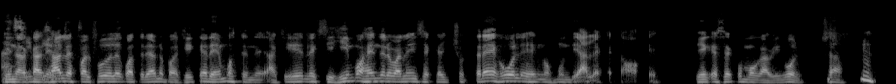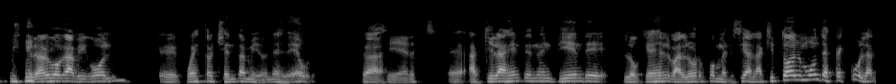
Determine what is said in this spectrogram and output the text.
Ah, inalcanzables para el fútbol ecuatoriano, porque aquí queremos tener, aquí le exigimos a Henry Valencia que ha hecho tres goles en los mundiales, que no, que tiene que ser como Gabigol. O sea, pero algo Gabigol eh, cuesta 80 millones de euros. O sea, Cierto. eh, aquí la gente no entiende lo que es el valor comercial. Aquí todo el mundo especula.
